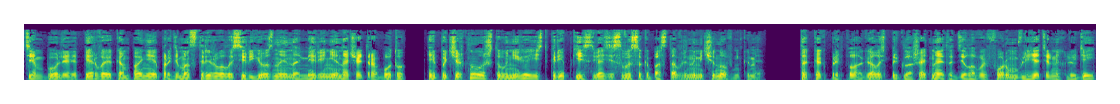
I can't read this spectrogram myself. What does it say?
Тем более, первая компания продемонстрировала серьезные намерения начать работу и подчеркнула, что у нее есть крепкие связи с высокопоставленными чиновниками. Так как предполагалось приглашать на этот деловой форум влиятельных людей,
